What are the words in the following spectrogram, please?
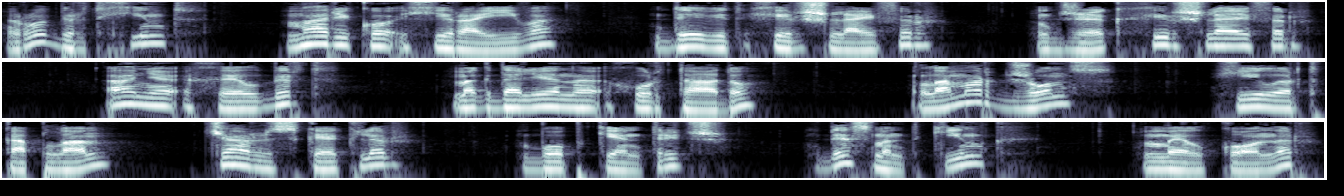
Роберт Хинд, Марико Хираива, Дэвид Хиршлайфер, Джек Хиршлайфер, Аня Хелберт, Магдалена Хуртадо, Ламар Джонс, Хиллард Каплан, Чарльз Кеклер, Боб Кентридж, Десмонд Кинг, Мел Коннер,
